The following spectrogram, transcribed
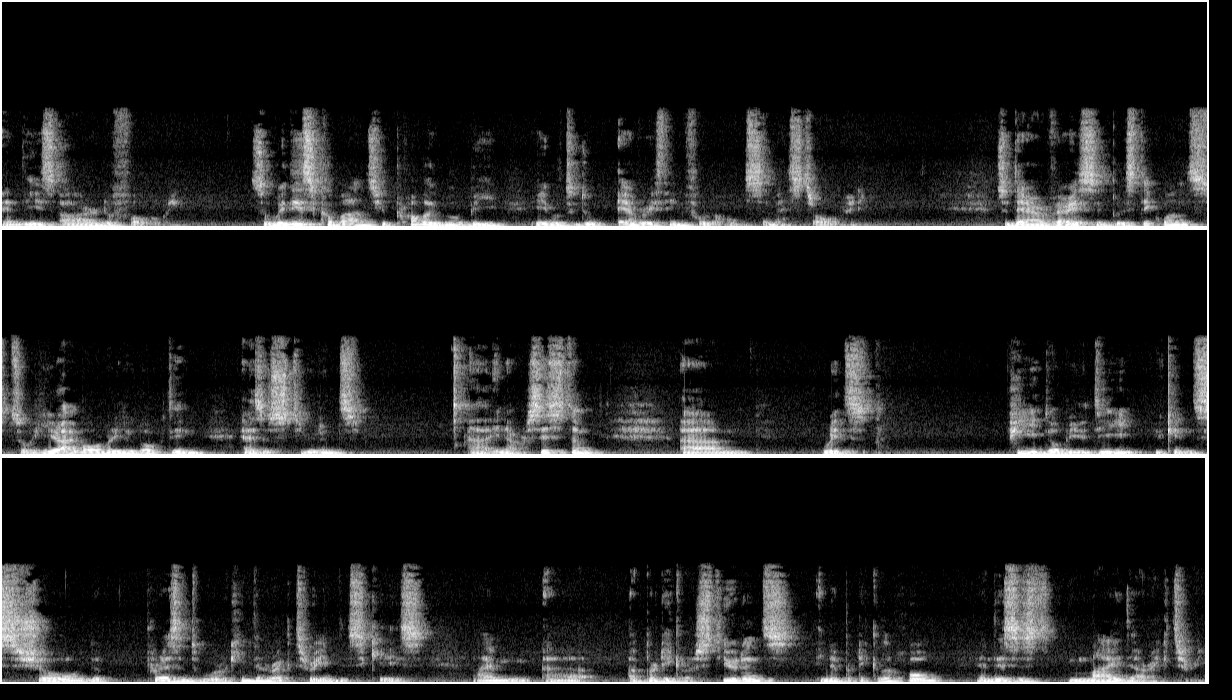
And these are the following. So with these commands, you probably will be able to do everything for the whole semester already. So there are very simplistic ones. So here I'm already logged in as a student uh, in our system. Um, with pwd, you can show the present working directory. In this case, I'm uh, a particular student in a particular home, and this is my directory.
